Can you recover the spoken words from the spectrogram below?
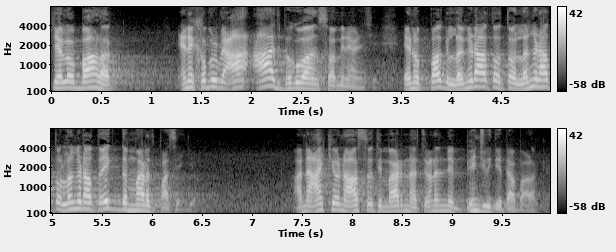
પેલો બાળક, એને ખબર પડે, આ આ જ ભગવાન સ્વામિનારાયણ છે. એનો પગ લંગડાતો તો લંગડાતો લંગડાતો એકદમ મારા પાસે ગયો. અને આંખીઓના આંસુથી મારના ચરણને ભીંજવી દીધા બાળકે.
